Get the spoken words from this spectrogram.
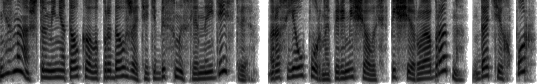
Не знаю, что меня толкало продолжать эти бессмысленные действия, раз я упорно перемещалась в пещеру и обратно, до тех пор,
